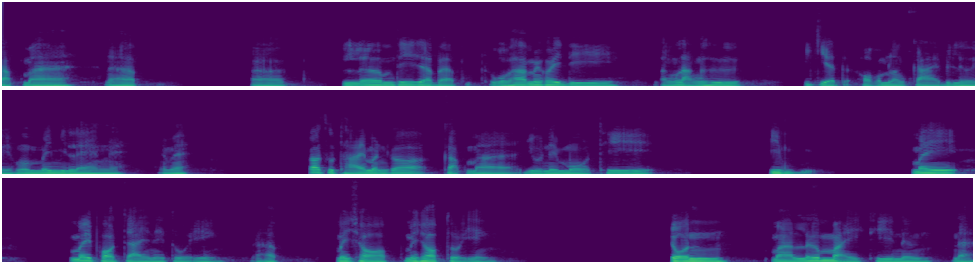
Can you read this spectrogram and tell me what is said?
กลับมานะครับเอ่อเริ่มที่จะแบบสุขภาพไม่ค่อยดี หลังๆก็คือขี้เกียจออกกำลังกายไปเลยเพราะมันไม่มีแรงไงใช่ไหม ก็สุดท้ายมันก็กลับมาอยู่ในโหมดที่ที่ไม่ไม่พอใจในตัวเองนะครับ ไม่ชอบไม่ชอบตัวเอง จนมาเริ่มใหม่อีกทีหนึ่งนะ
